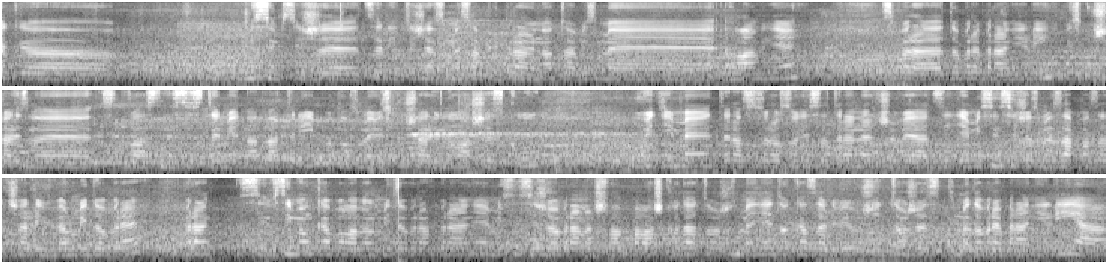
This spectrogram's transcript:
tak uh, myslím si, že celý týždeň sme sa pripravili na to, aby sme hlavne dobre bránili. Vyskúšali sme vlastne systém 1, 2, 3, potom sme vyskúšali 0, 6. Uvidíme, teraz rozhodne sa tréner, čo viac ide. Myslím si, že sme zápas začali veľmi dobre. Simonka bola veľmi dobrá v bráne. Myslím si, že obrana šlapala. Škoda toho, že sme nedokázali využiť to, že sme dobre bránili a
